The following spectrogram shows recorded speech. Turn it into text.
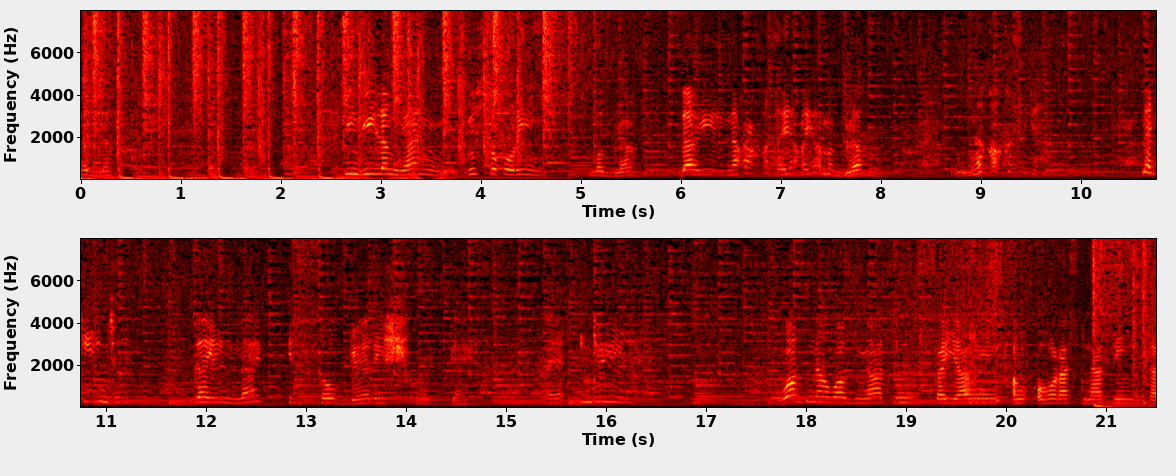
nag-vlog ako. Hindi lang yan, gusto ko rin mag-vlog. Dahil nakakasaya kaya mag-vlog. Nakakasaya. Nag-i-enjoy. Dahil life is so very short, guys. Kaya enjoy your life. Wag na wag natin sayangin ang oras natin sa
